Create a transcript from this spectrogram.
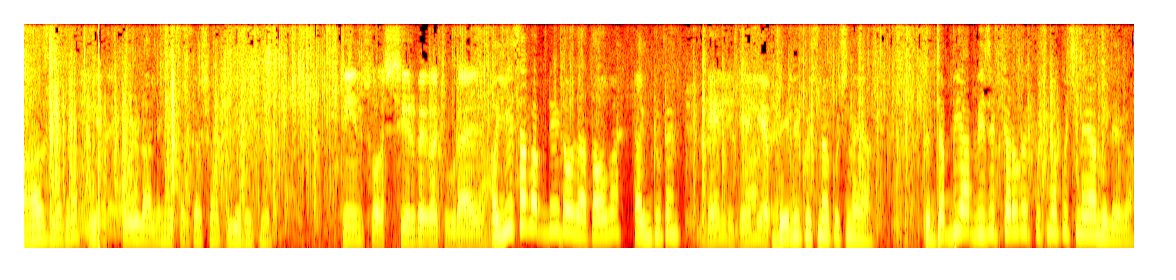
आज लग रहा है पूरा खोल डालेंगे सर का शॉप ये देखिए। तीन सौ अस्सी रुपए का चूड़ा है। और ये सब अपडेट हो जाता होगा time to time daily daily daily कुछ ना कुछ नया। तो जब भी आप विज़िट करोगे कुछ ना कुछ नया मिलेगा।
